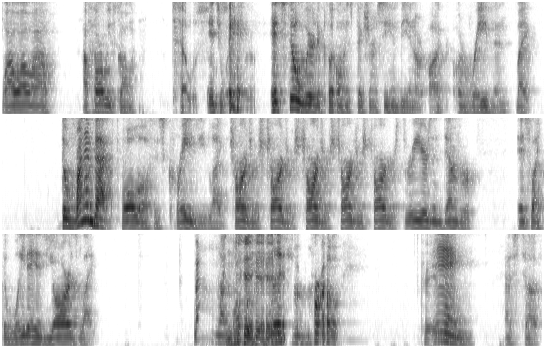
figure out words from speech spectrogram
wow, wow, wow. How far was, we've come. That was. So it's it, it's still weird to click on his picture and see him being a, a, a Raven. Like the running back fall off is crazy. Like Chargers, Chargers, Chargers, Chargers, Chargers. Three years in Denver, it's like the weight of his yards, like, bam, like cliff, bro. Crazy. Dang, that's tough.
